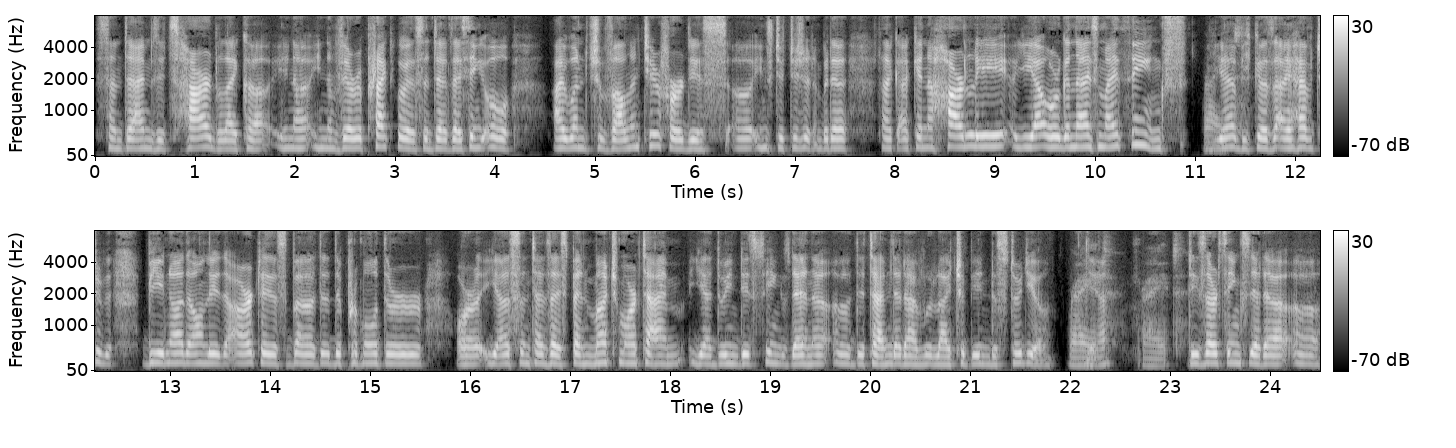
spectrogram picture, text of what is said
sometimes it's hard. Like uh, in a in a very practical way, sometimes I think, oh, I wanted to volunteer for this uh, institution, but uh, like I can hardly yeah organize my things. Right. Yeah, because I have to be not only the artist but the, the, promoter. Or yeah, sometimes I spend much more time yeah doing these things than uh, uh the time that I would like to be in the studio. Right. Yeah. Right. These are things that uh, uh,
